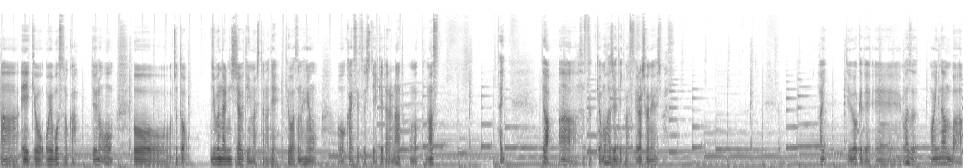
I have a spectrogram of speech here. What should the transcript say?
あ影響を及ぼすのかというのをおちょっと自分なりに調べてみましたので今日はその辺を解説していけたらなと思っています。はい、ではあ早速今日も始めていきます。よろしくお願いします。はい。というわけで、えーまず、マイナンバ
